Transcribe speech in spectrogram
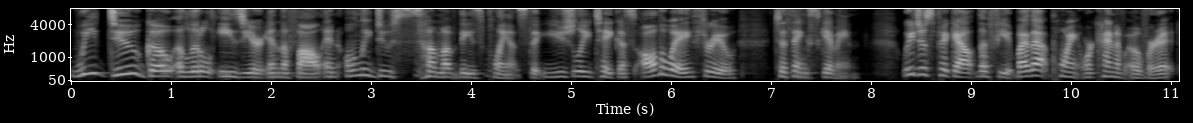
We do go a little easier in the fall and only do some of these plants that usually take us all the way through to Thanksgiving we just pick out the few. By that point, we're kind of over it,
